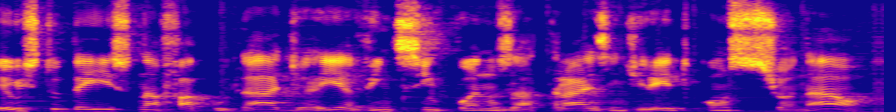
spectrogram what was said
Eu estudei isso na faculdade aí há 25 anos atrás em direito constitucional,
